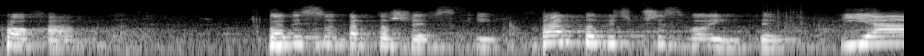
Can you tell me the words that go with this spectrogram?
kocham, Władysław Bartoszewski. Warto być przyzwoitym. Ja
